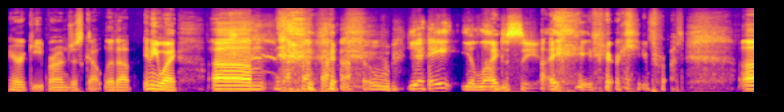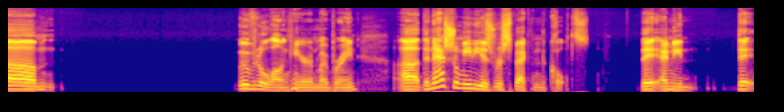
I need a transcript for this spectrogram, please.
Eric Ebron just got lit up. Anyway, um, you hate, you love I, to see it. I hate Eric Ebron. Um, moving along here in my brain, uh, the national media is respecting the Colts. They, I mean, they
